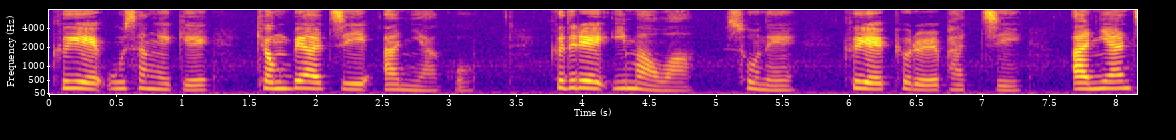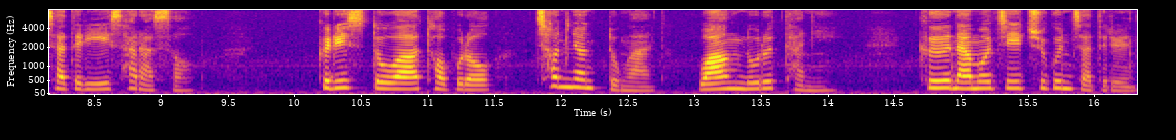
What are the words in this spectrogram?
그의 우상에게 경배하지 아니하고 그들의 이마와 손에 그의 표를 받지 아니한 자들이 살아서 그리스도와 더불어 천년 동안 왕 노릇하니 그 나머지 죽은 자들은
